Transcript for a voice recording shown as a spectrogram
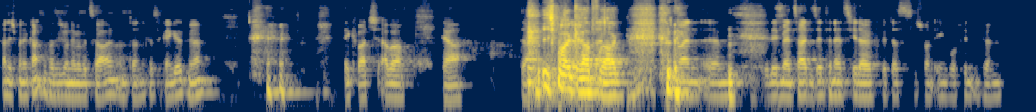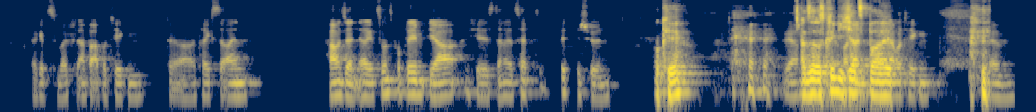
kann ich meine Krankenversicherung nicht mehr bezahlen und dann kriegst du kein Geld mehr. nee, Quatsch, aber ja. Ich wollte gerade fragen. Ich meine, ähm, wir leben ja in Zeiten des Internets, jeder wird das schon irgendwo finden können. Da gibt es zum Beispiel einfach Apotheken, da trägst du ein, haben Sie ein Erektionsproblem? Ja, hier ist dein Rezept, bitteschön. Okay. Wir haben Also das kriege ich jetzt bei- ähm,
